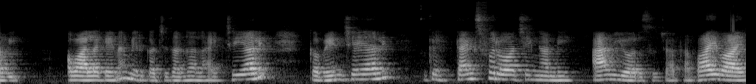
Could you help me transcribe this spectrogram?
అవి. వాళ్ళకైనా మీరు ఖచ్చితంగా లైక్ చేయాలి కమెంట్ చేయాలి. ఓకే థ్యాంక్స్ ఫర్ వాచింగ్ అండి. I'm your Sujatha. Bye bye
